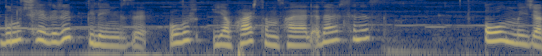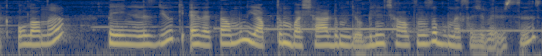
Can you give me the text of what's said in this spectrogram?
Bunu çevirip dileğinizi olur yaparsanız, hayal ederseniz olmayacak olanı beyniniz diyor ki evet ben bunu yaptım, başardım diyor. Bilinçaltınıza bu mesajı verirsiniz.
